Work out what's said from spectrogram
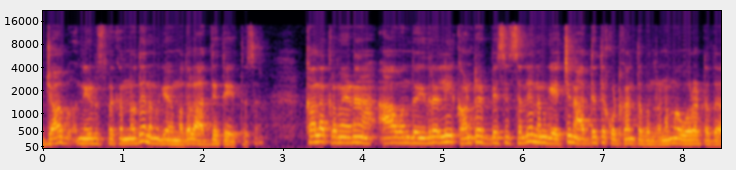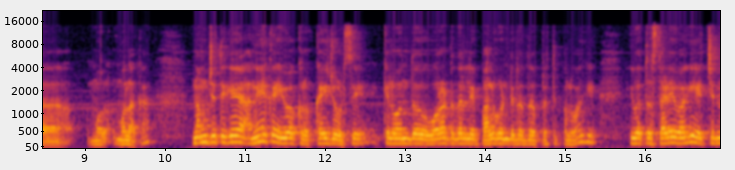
ಜಾಬ್ ನೀಡಿಸ್ಬೇಕನ್ನೋದೇ ನಮಗೆ ಮೊದಲ ಆದ್ಯತೆ ಇತ್ತು ಸರ್. ಕಾಲಕ್ರಮೇಣ ಆ ಒಂದು ಇದರಲ್ಲಿ ಕಾಂಟ್ರಾಕ್ಟ್ ಬೇಸಿಸಲ್ಲೇ ನಮಗೆ ಹೆಚ್ಚಿನ ಆದ್ಯತೆ ಕೊಟ್ಕೊಂತ ಬಂದರು ನಮ್ಮ ಹೋರಾಟದ ಮೂಲಕ. ನಮ್ಮ ಜೊತೆಗೆ ಅನೇಕ ಯುವಕರು ಕೈ ಜೋಡಿಸಿ ಕೆಲವೊಂದು ಹೋರಾಟದಲ್ಲಿ ಪಾಲ್ಗೊಂಡಿರೋದ ಪ್ರತಿಫಲವಾಗಿ ಇವತ್ತು ಸ್ಥಳೀಯವಾಗಿ ಹೆಚ್ಚಿನ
